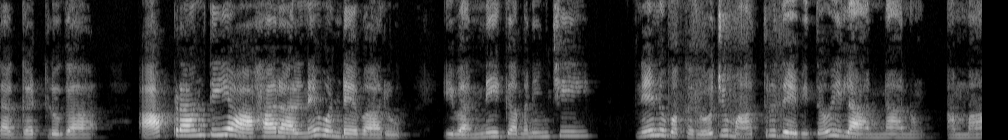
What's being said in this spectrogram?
తగ్గట్లుగా ఆ ప్రాంతీయ ఆహారాలనే వండేవారు. ఇవన్నీ గమనించి నేను ఒకరోజు మాతృదేవితో ఇలా అన్నాను అమ్మా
